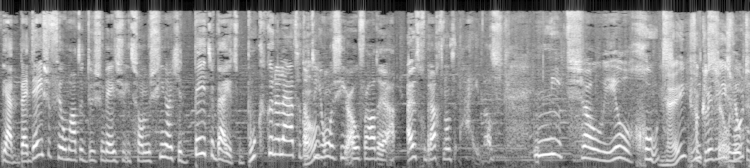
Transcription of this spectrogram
ja, bij deze film had ik dus een beetje iets van... misschien had je het beter bij het boek kunnen laten... dat Oh. de jongens hierover hadden uitgebracht. Want hij was niet zo heel goed. Nee? Van Niet Clint Eastwood?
